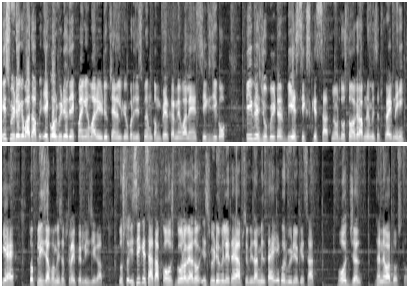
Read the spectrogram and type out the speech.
इस वीडियो के बाद आप एक और वीडियो देख पाएँगे हमारे यूट्यूब चैनल के ऊपर, जिसमें हम कंपेयर करने वाले हैं सिक्स जी को TVS Jupiter B S six के साथ में। और दोस्तों, अगर आपने हमें सब्सक्राइब नहीं किया है तो प्लीज़ आप हमें सब्सक्राइब कर लीजिएगा। दोस्तों, इसी के साथ आपका होस्ट गौरव यादव इस वीडियो में लेता है। आपसे विदा मिलता है एक और वीडियो के साथ। बहुत जल्द। धन्यवाद दोस्तों।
